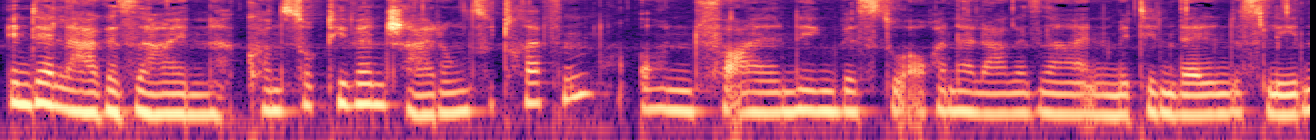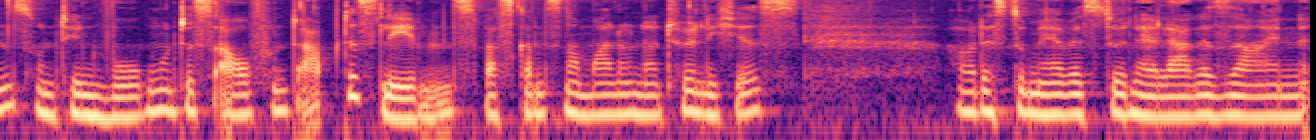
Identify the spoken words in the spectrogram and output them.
in der Lage sein, konstruktive Entscheidungen zu treffen und vor allen Dingen wirst du auch in der Lage sein, mit den Wellen des Lebens und den Wogen und das Auf und Ab des Lebens, was ganz normal und natürlich ist, aber desto mehr wirst du in der Lage sein,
